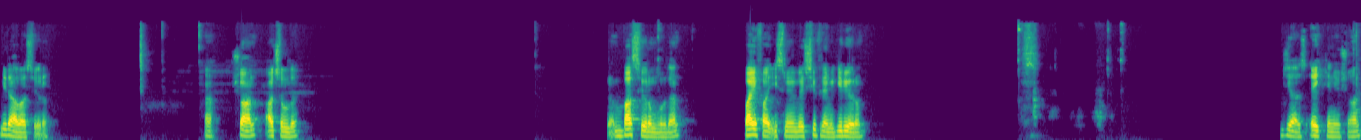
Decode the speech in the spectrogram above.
Bir daha basıyorum. Heh, şu an açıldı. Basıyorum buradan. Wi-Fi ismimi ve şifremi giriyorum. Cihaz ekleniyor şu an.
